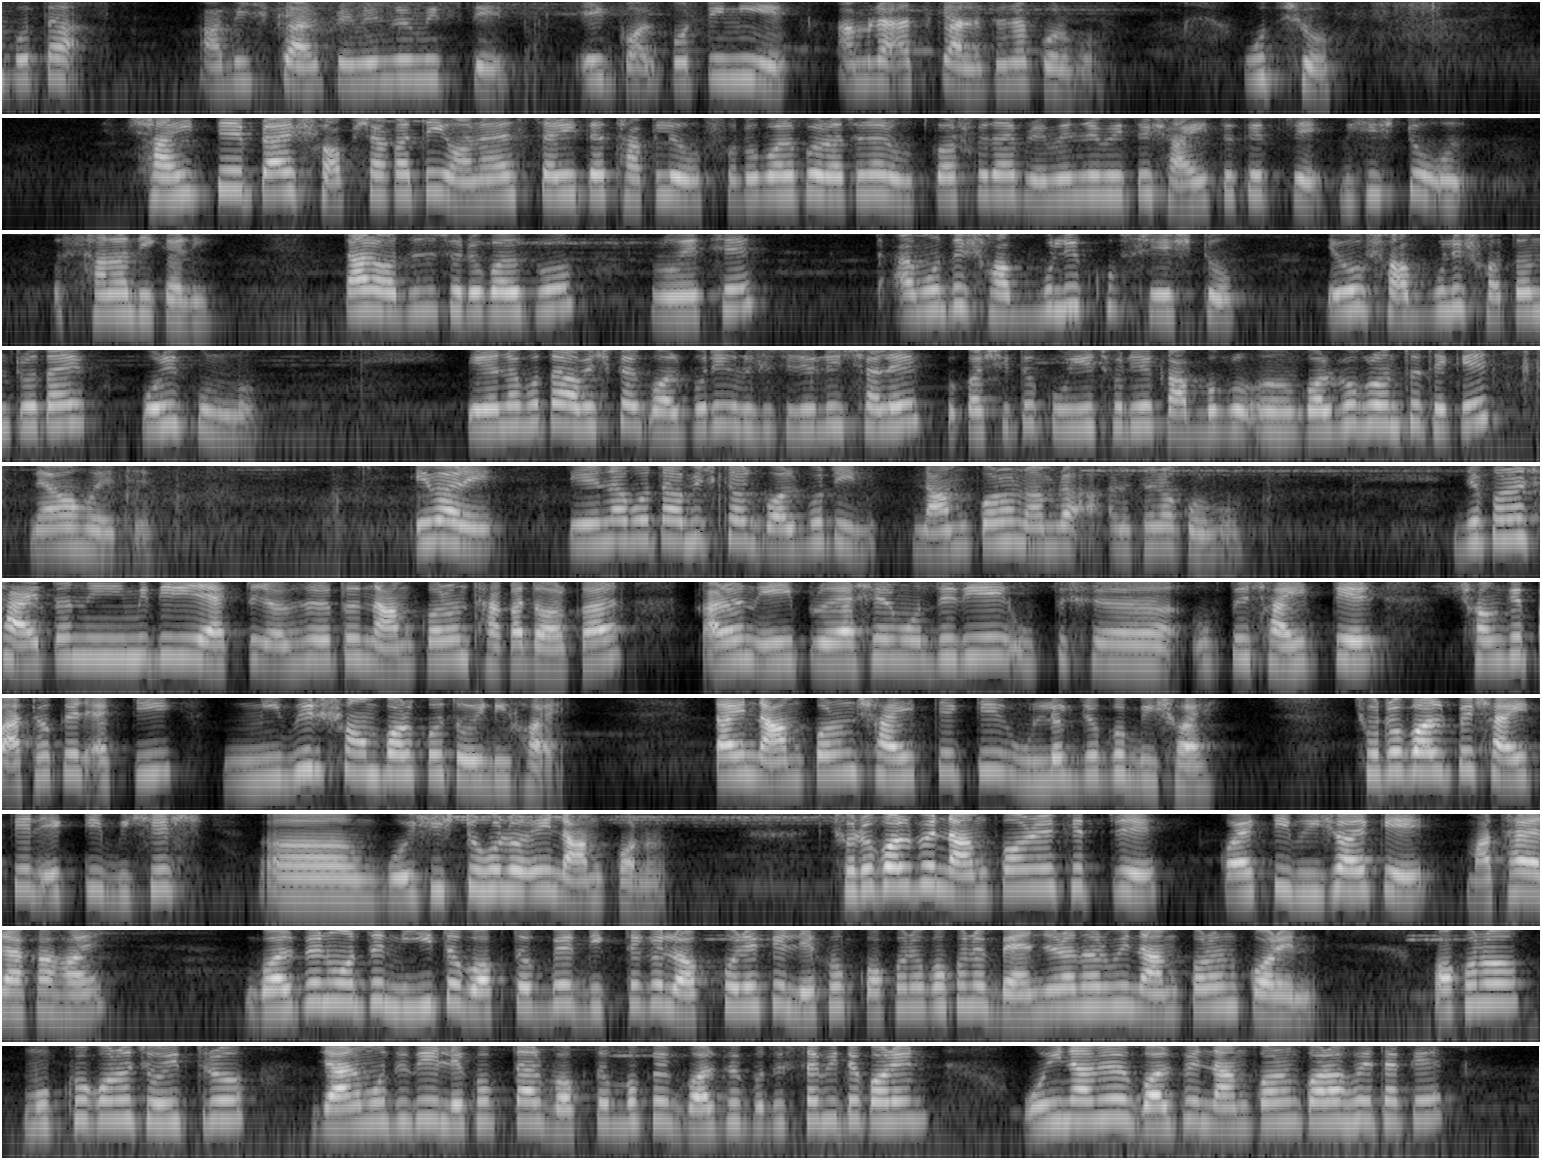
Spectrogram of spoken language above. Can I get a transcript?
পোতা আবিষ্কার প্রেমেন্দ্র মিত্রের এই গল্পটি নিয়ে আমরা আজকে আলোচনা করব। উৎস। সাহিত্যের প্রায় সব শাখাতেই অনায়াসচারিতা থাকলেও ছোট গল্প রচনার উৎকর্ষতায় প্রেমেন্দ্র মিত্র সাহিত্যক্ষেত্রে বিশিষ্ট স্থানাধিকারী। তার অথচ ছোট গল্প রয়েছে। তার মধ্যে সবগুলি খুব শ্রেষ্ঠ এবং সবগুলি স্বতন্ত্রতায় পরিপূর্ণ। তেলেনাপতা আবিষ্কার গল্পটি উনিশশো ছেচল্লিশ সালে প্রকাশিত কুড়িয়ে ছড়িয়ে কাব্য গল্পগ্রন্থ থেকে নেওয়া হয়েছে। এবারে তেলেনাপতা আবিষ্কার গল্পটির নামকরণ আমরা আলোচনা করব। যে কোনো সাহিত্য নির্মিতিরই একটা যথাযথ নামকরণ থাকা দরকার, কারণ এই প্রয়াসের মধ্যে দিয়ে উক্ত উক্ত সাহিত্যের সঙ্গে পাঠকের একটি নিবিড় সম্পর্ক তৈরি হয়। তাই নামকরণ সাহিত্যে একটি উল্লেখযোগ্য বিষয়। ছোট গল্পে সাহিত্যের একটি বিশেষ বৈশিষ্ট্য হলো এই নামকরণ। ছোট গল্পের নামকরণের ক্ষেত্রে কয়েকটি বিষয়কে মাথায় রাখা হয়। গল্পের মধ্যে নিহিত বক্তব্যের দিক থেকে লক্ষ্য রেখে লেখক কখনো কখনো ব্যঞ্জনাধর্মী নামকরণ করেন। কখনো মুখ্য কোনো চরিত্র যার মধ্যে দিয়ে লেখক তার বক্তব্যকে গল্পে প্রতিস্থাপিত করেন, ওই নামেও গল্পের নামকরণ করা হয়ে থাকে।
